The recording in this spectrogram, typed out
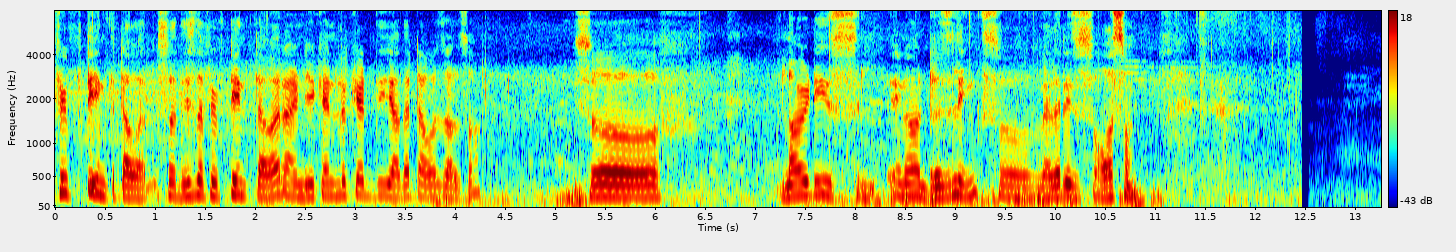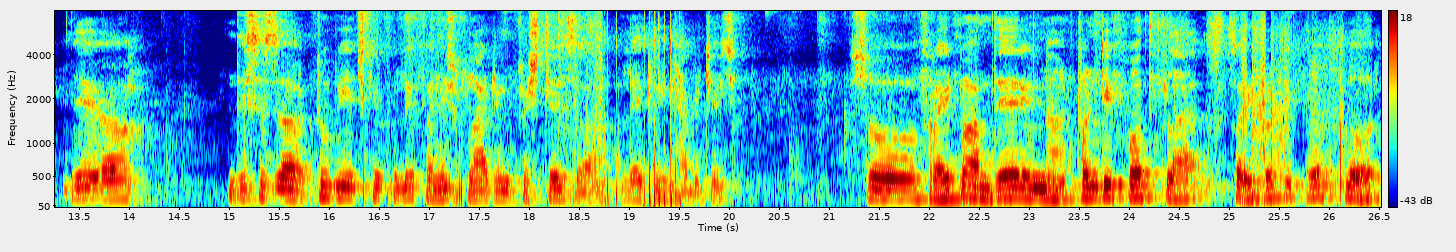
15th tower. So this is the 15th tower, and you can look at the other towers also. So now it is you know drizzling, so weather is awesome. Yeah, uh, this is a 2 BHK fully furnished flat in Prestige uh, Lake View Habitat. So right now I'm there in uh, 24th flat, sorry 24th floor.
